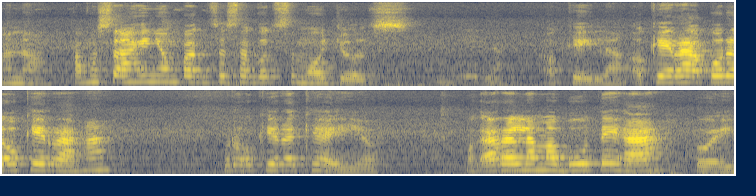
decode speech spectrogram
Ano? Kamusta ang inyong pagsasagot sa modules? Okay lang. Okay ra, puro okay ra, ha? Puro okay ra kayo. Mag-aral na mabuti, ha? Hoy.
